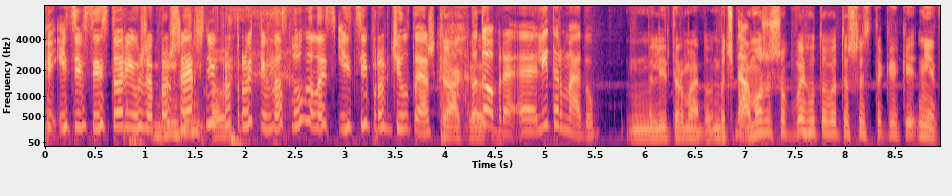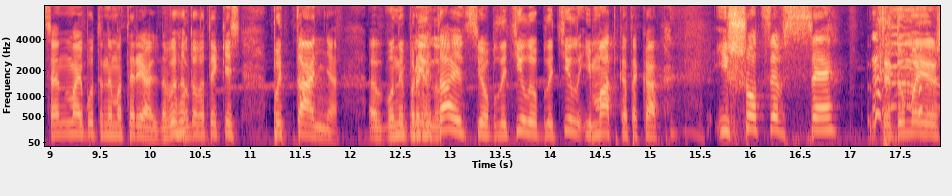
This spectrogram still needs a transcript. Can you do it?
і, і ці всі історії вже про шершнів, про трутнів наслухалась, і ці про бджіл теж. Так, Ну е, добре, е, літр меду. М, Літр меду. Ну, Почекай, Да. а може, щоб виготовити щось таке. Ні, це має бути нематеріальне. Виготовити якесь питання. Вони прилітають, всі облетіли, облетіли, і матка така. І що це все? Ти думаєш,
